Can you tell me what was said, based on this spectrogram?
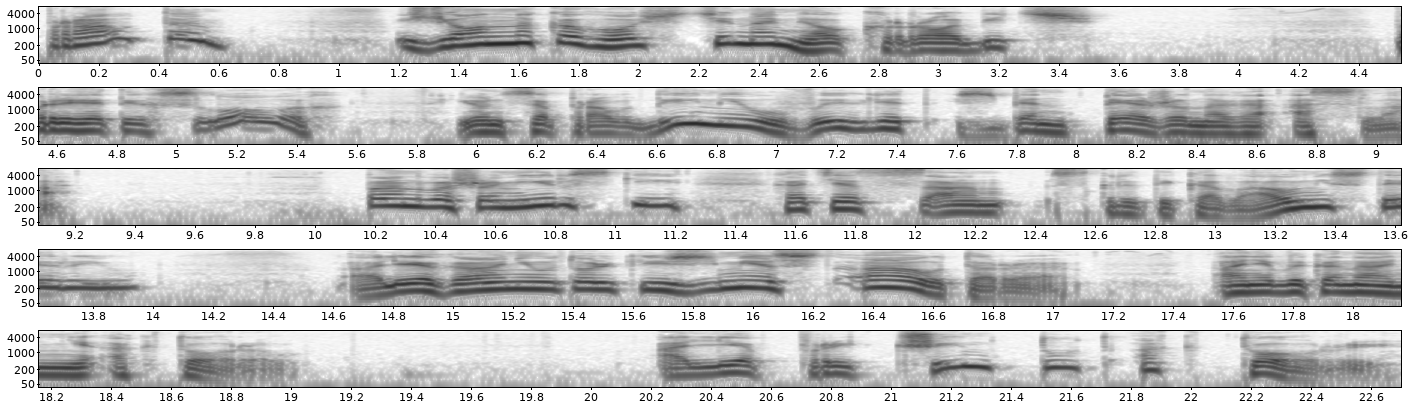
праўда, ён на кагосьці намёк робіць. Пры гэтых словах ён сапраўды меў выгляд збянтэжанага асла. Пан Вашамірскі, хаця сам скрытыкаваў містэрыю, але ганіў толькі змест аўтара, а не выкананне актораў. Але прычым тут акторы,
